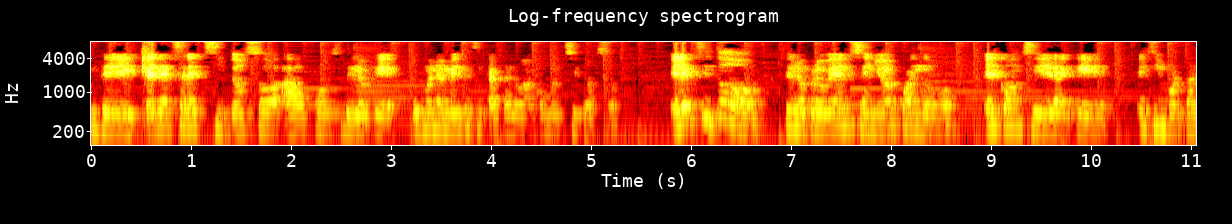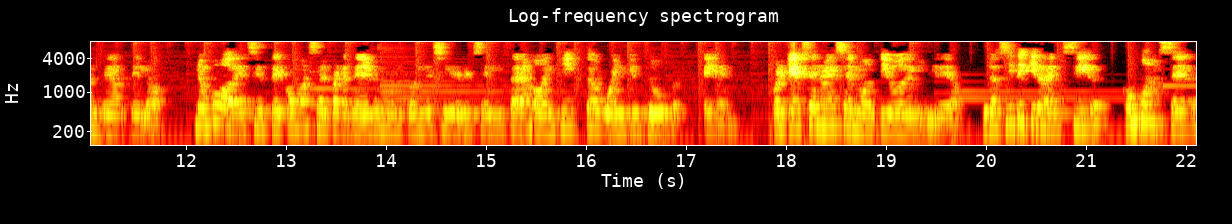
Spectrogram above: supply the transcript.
de querer ser exitoso a ojos de lo que humanamente se cataloga como exitoso. El éxito te lo provee el Señor cuando Él considera que es importante dártelo. No puedo decirte cómo hacer para tener un montón de seguidores en Instagram o en TikTok o en YouTube, eh, porque ese no es el motivo de mi video. Pero sí te quiero decir cómo hacer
